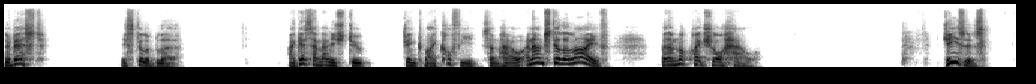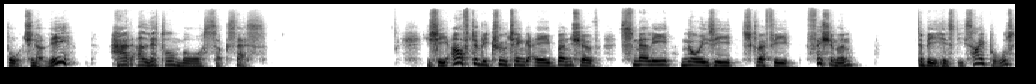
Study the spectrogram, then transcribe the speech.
The rest is still a blur. I guess I managed to drink my coffee somehow, and I'm still alive, but I'm not quite sure how. Jesus, fortunately, had a little more success. You see, after recruiting a bunch of smelly, noisy, scruffy fishermen to be his disciples,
